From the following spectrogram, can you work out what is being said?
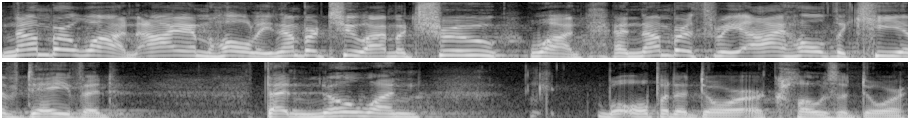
Number one, I am holy. Number two, I'm a true one. And number three, I hold the key of David that no one will open a door or close a door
